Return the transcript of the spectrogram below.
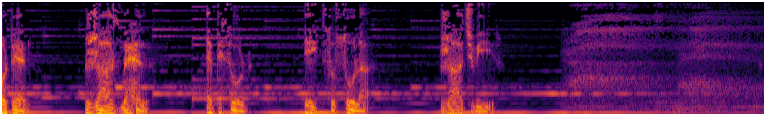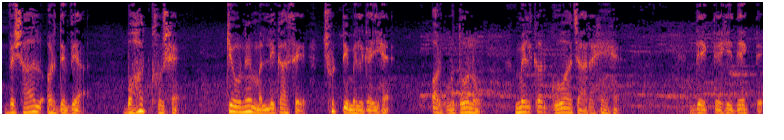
होटल, राजमहल, एपिसोड 116 राजवीर। विशाल और दिव्या बहुत खुश हैं कि उन्हें मल्लिका से छुट्टी मिल गई है और वो दोनों मिलकर गोवा जा रहे हैं। देखते ही देखते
